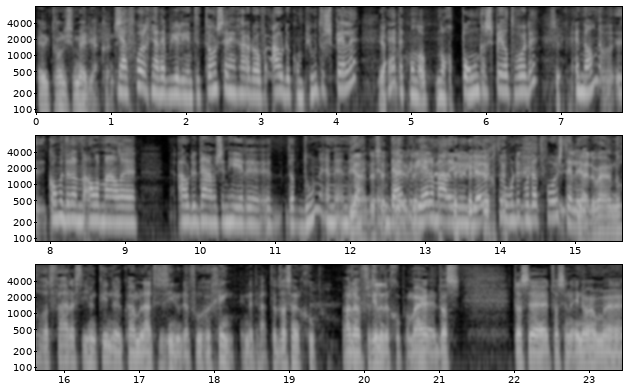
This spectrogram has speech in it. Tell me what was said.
elektronische mediakunst. Ja, vorig jaar hebben jullie een tentoonstelling gehouden over oude computerspellen. Ja. Hè, daar kon ook nog Pong gespeeld worden. Zeker. En dan eh, komen er dan allemaal eh, oude dames en heren dat doen? En, en, Ja, duiken de- die de- helemaal in hun jeugd? Hoe moet ik me dat voorstellen? Ja, er waren nog wat vaders die hun kinderen kwamen laten zien hoe dat vroeger ging. Inderdaad, dat was een groep. We hadden verschillende groepen, maar het was, het was, eh, het was een enorm eh,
